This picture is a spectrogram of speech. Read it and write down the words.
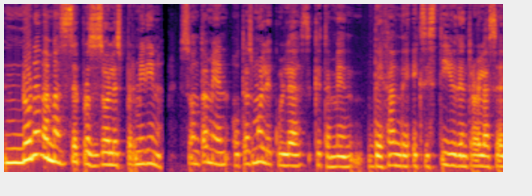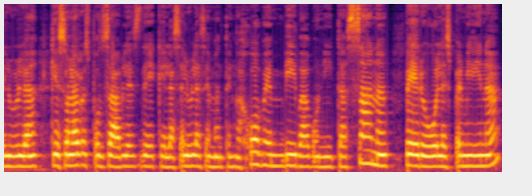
No nada más es el proceso de la espermidina, son también otras moléculas que también dejan de existir dentro de la célula, que son las responsables de que la célula se mantenga joven, viva, bonita, sana, pero la espermidina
